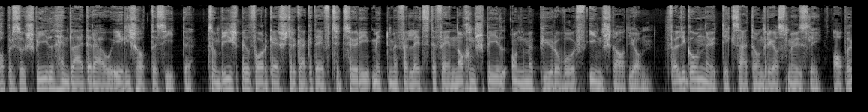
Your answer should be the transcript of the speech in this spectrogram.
Aber so Spiele haben leider auch ihre Schattenseiten. Zum Beispiel vorgestern gegen den FC Zürich mit einem verletzten Fan nach dem Spiel und einem Pyrowurf im Stadion. Völlig unnötig, sagt Andreas Mösli. Aber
